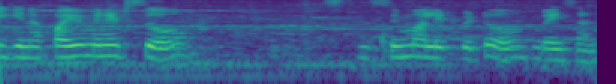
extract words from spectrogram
ಈಗಿನ ಫೈವ್ ಮಿನಿಟ್ಸು ಸಿಮ್ಮಲ್ಲಿಟ್ಬಿಟ್ಟು ಬೇಯಿಸೋಣ.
